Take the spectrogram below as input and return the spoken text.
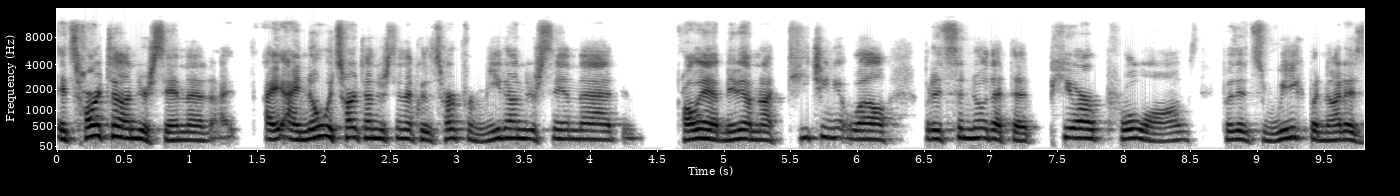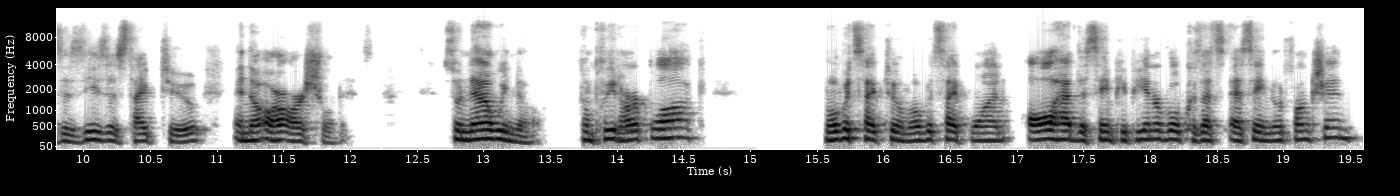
It's hard to understand that. I, I know it's hard to understand that because it's hard for me to understand that. Probably maybe I'm not teaching it well, but it's to know that the PR prolongs, but it's weak, but not as disease as type 2, and the RR shortens. So now we know complete heart block, Mobitz type 2 and Mobitz type 1 all have the same PP interval because that's SA node function.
